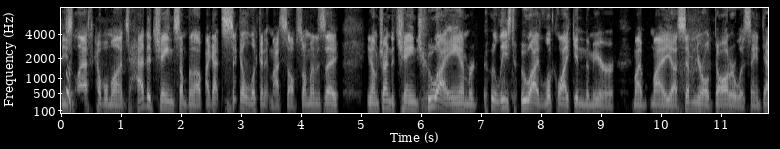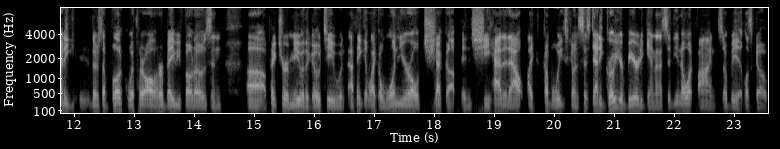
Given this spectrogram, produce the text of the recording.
these last couple months had to change something up. I got sick of looking at myself, so I'm going to say, you know, I'm trying to change who I am, or at least who I look like in the mirror. My my uh, seven year old daughter was saying, "Daddy, there's a book with her all her baby photos, and uh, a picture of me with a goatee. When, I think at like a one year old checkup, and she had it out like a couple weeks ago and says, "Daddy, grow your beard again." And I said, "You know what? Fine, so be it. Let's go."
